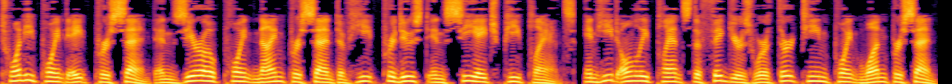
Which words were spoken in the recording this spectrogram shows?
20.8% and 0.9% of heat produced in CHP plants. In heat-only plants the figures were 13.1%,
